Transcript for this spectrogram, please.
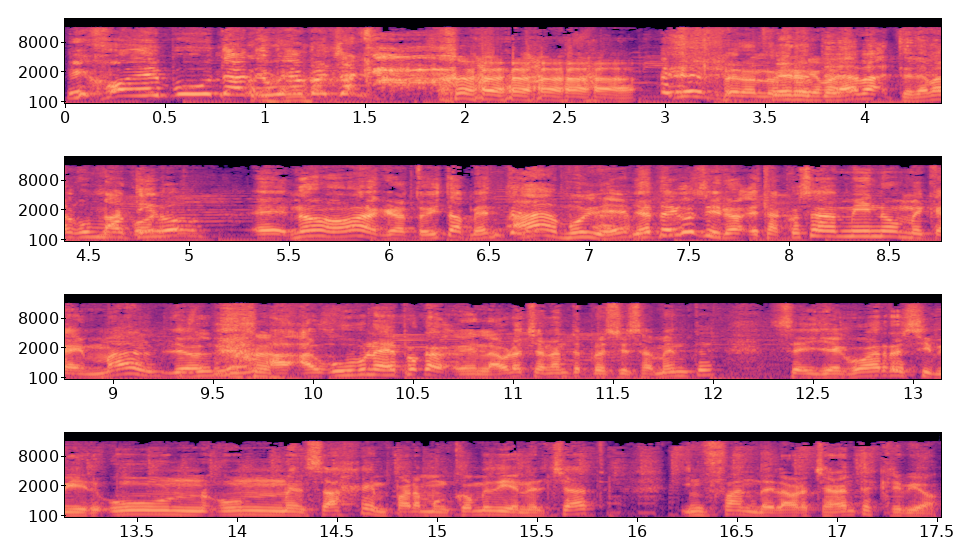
¡hijo de puta, te voy a machacar! Pero, lo- Pero ¿qué te daba, ¿te daba algún ¿Me motivo? Eh, no, gratuitamente. Ah, muy bien. Ya te digo, si no, estas cosas a mí no me caen mal. Yo- a- a- hubo una época, en la chanante precisamente, se llegó a recibir un, un mensaje en Paramount Comedy en el chat. Un fan de la hora chanante escribió:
